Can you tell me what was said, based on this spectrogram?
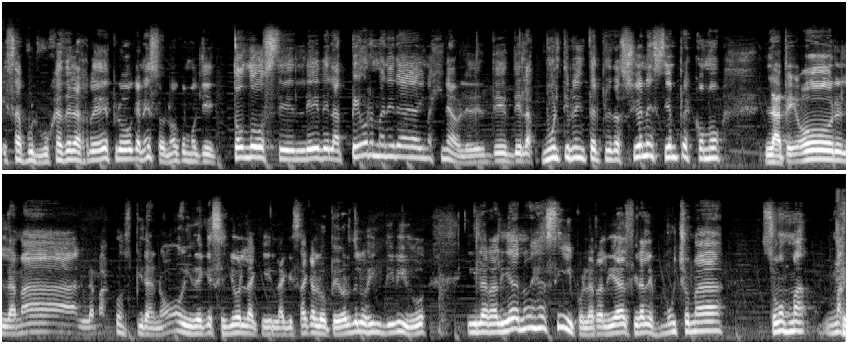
esas burbujas de las redes provocan eso, ¿no? Como que todo se lee de la peor manera imaginable, de, de, las múltiples interpretaciones siempre es como la peor, la más, la más conspiranoide, qué sé yo, la que, la que saca lo peor de los individuos, y la realidad no es así, pues la realidad al final es mucho más, somos más, más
